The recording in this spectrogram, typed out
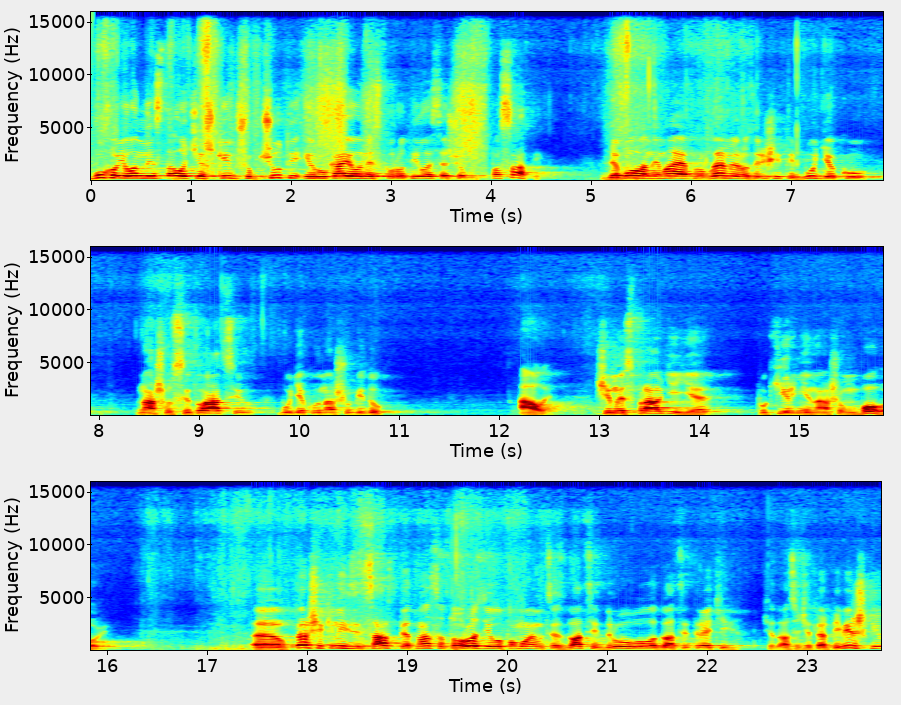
вухо його не стало тяжким, щоб чути, і рука його не скоротилася, щоб спасати. Для Бога немає проблеми розрішити будь-яку нашу ситуацію, будь-яку нашу біду. Але чи ми справді є покірні нашому Богові? Е, В першій книзі царств 15 розділу, по-моєму, це з 22, 23 чи 24 віршки.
